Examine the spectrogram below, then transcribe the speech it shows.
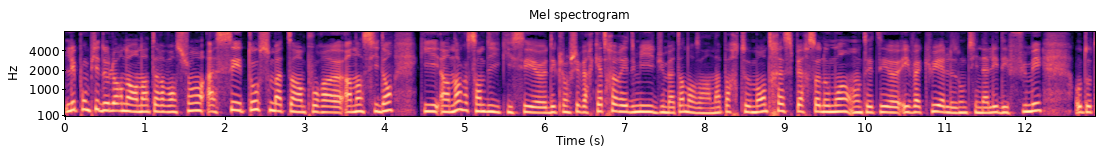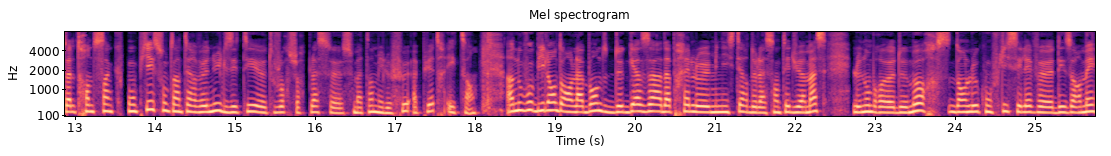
Les pompiers de l'Orne en intervention assez tôt ce matin pour euh, un incident qui, un incendie qui s'est déclenché vers 4h30 du matin dans un appartement. 13 personnes au moins ont été évacuées. Elles ont inhalé des fumées. Au total, 35 pompiers sont intervenus. Ils euh, toujours sur place euh, ce matin, mais le feu a pu être éteint. Un nouveau bilan dans la bande de Gaza, d'après le ministère de la Santé du Hamas. Le nombre de morts dans le conflit s'élève euh, désormais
